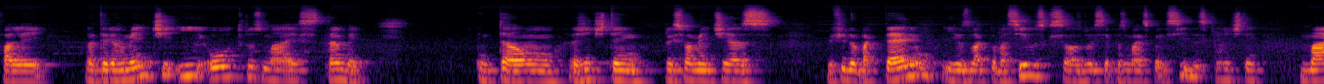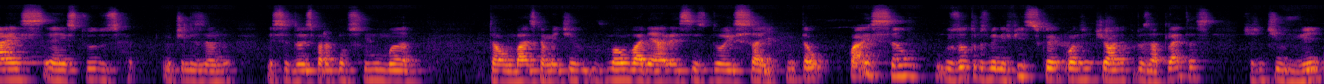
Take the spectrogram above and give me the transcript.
falei anteriormente e outros mais também. Então, a gente tem principalmente as Bifidobacterium e os Lactobacillus, que são as duas cepas mais conhecidas, que a gente tem mais é, estudos utilizando esses dois para consumo humano. Então, basicamente, vão variar nesses dois aí. Então, quais são os outros benefícios que, quando a gente olha para os atletas, que a gente vê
